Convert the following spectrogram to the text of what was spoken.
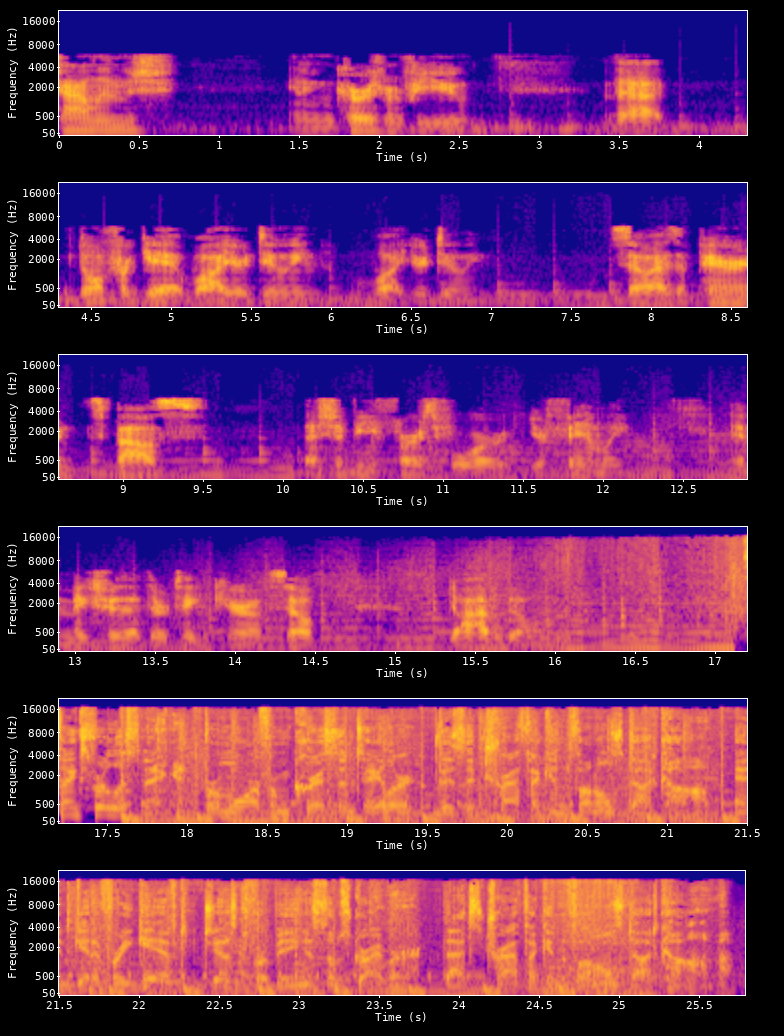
challenge and an encouragement for you that don't forget why you're doing what you're doing. So as a parent, spouse, that should be first for your family and make sure that they're taken care of. So y'all have a good one. Thanks for listening. For more from Chris and Taylor, visit trafficandfunnels.com and get a free gift just for being a subscriber. That's trafficandfunnels.com.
